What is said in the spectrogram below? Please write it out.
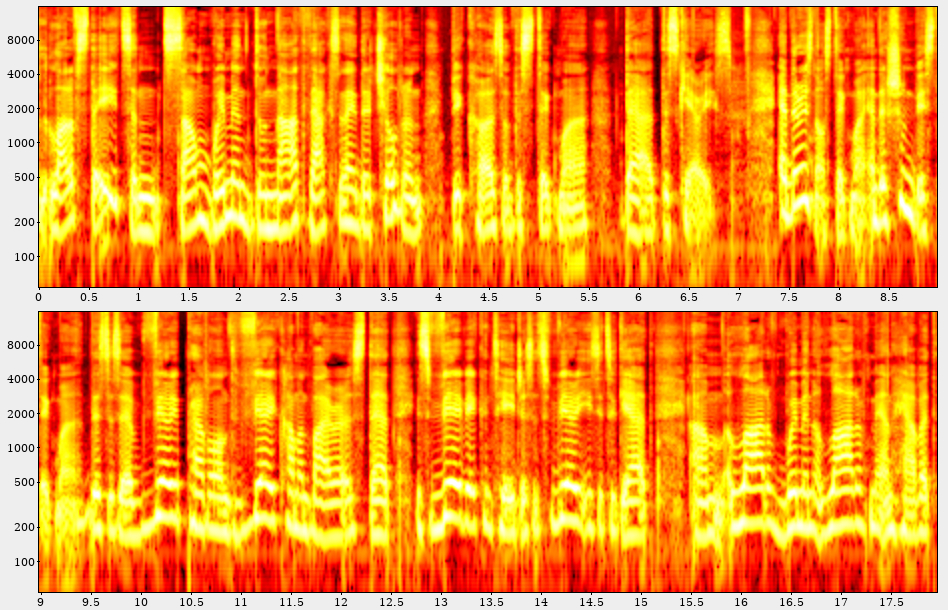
a lot of states and some women do not vaccinate their children because of the stigma that this carries. And there is no stigma, and there shouldn't be stigma. This is a very prevalent, very common virus that is very, very contagious. It's very easy to get. Um, a lot of women, a lot of men have it,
